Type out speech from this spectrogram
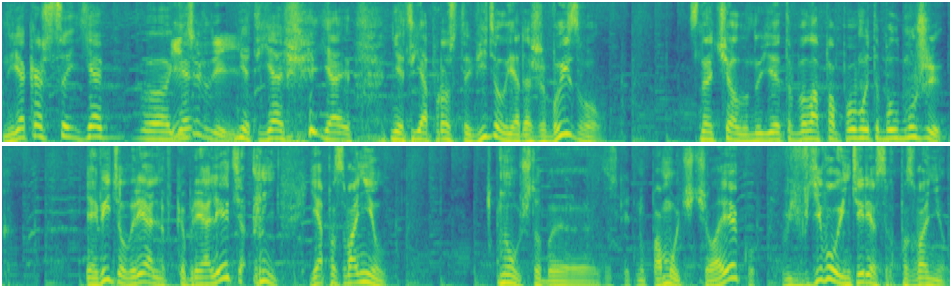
Ну, я, кажется, я... э, я- нет, я, я... Нет, я просто видел, я даже вызвал сначала, но это была, по-моему, это был мужик. Я видел реально в кабриолете. я позвонил ну, чтобы, так сказать, ну, помочь человеку. В, его интересах позвонил.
